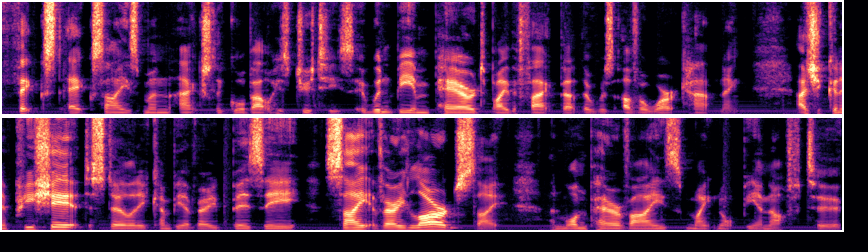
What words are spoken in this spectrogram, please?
fixed exciseman actually go about his duties. It wouldn't be impaired by the fact that there was other work happening. As you can appreciate, a distillery can be a very busy site, a very large site, and one pair of eyes might not be enough to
